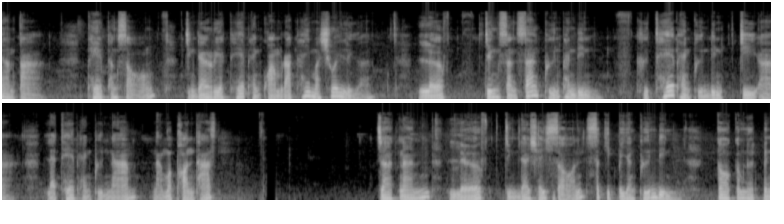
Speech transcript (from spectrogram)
งามตา เทพทั้งสอง จึงได้เรียกเทพแห่งความรักให้มาช่วยเหลือ เลิฟจึงสรรสร้างผืนแผ่นดิน คือเทพแห่งผืนดิน GR และเทพแห่งผืนน้ำนามว่าพอนทัส จากนั้นเลิฟจึงได้ใช้สอนสกิดไปยังพื้นดินก่อกำเนิดเป็น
